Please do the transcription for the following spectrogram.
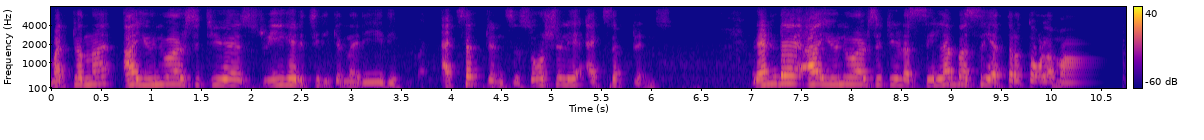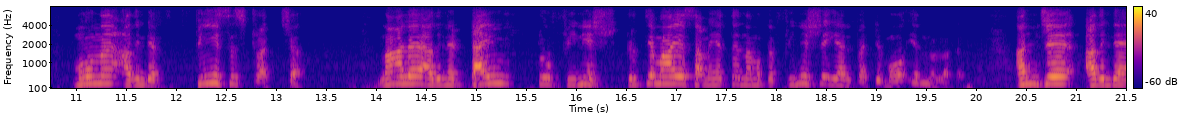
മറ്റൊന്ന് ആ യൂണിവേഴ്സിറ്റിയെ സ്വീകരിച്ചിരിക്കുന്ന രീതി അക്സെപ്റ്റൻസ് സോഷ്യലി അക്സെപ്റ്റൻസ് രണ്ട് ആ യൂണിവേഴ്സിറ്റിയുടെ സിലബസ് എത്രത്തോളമാണ്? മൂന്ന് അതിന്റെ ഫീസ് സ്ട്രക്ചർ നാല് അതിന്റെ ടൈം ടു ഫിനിഷ് കൃത്യമായ സമയത്ത് നമുക്ക് ഫിനിഷ് ചെയ്യാൻ പറ്റുമോ എന്നുള്ളത്. അഞ്ച് അതിന്റെ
